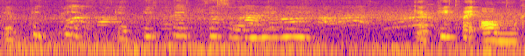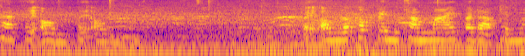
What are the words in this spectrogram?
เก็บพริกพริกเก็บพริกพริกที่สวนวิวีเก็บพริกไปออมค่ะ ไปออมไปออมไปออมแล้วก็เป็นทำไม้ประดับเห็นไหม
